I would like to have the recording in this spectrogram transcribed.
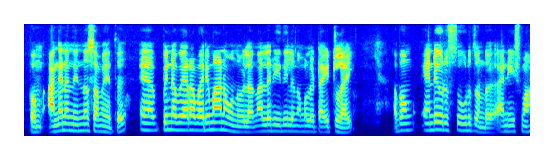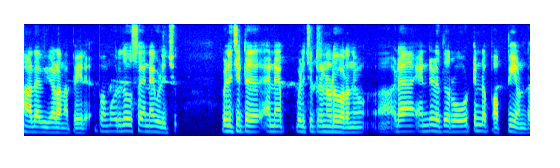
അപ്പം അങ്ങനെ നിന്ന സമയത്ത് പിന്നെ വേറെ വരുമാനമൊന്നുമില്ല. നല്ല രീതിയിൽ നമ്മൾ ടൈറ്റിലായി അപ്പം എന്റെ ഒരു സുഹൃത്തുണ്ട് അനീഷ് മഹാദേവിയുടെ എന്ന പേര്. അപ്പം ഒരു ദിവസം എന്നെ വിളിച്ചു. വിളിച്ചിട്ട് എന്നെ വിളിച്ചിട്ട് എന്നോട് പറഞ്ഞു "ആ, എടാ എന്റെ അടുത്ത് റോട്ടിന്റെ പപ്പിയുണ്ട്.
